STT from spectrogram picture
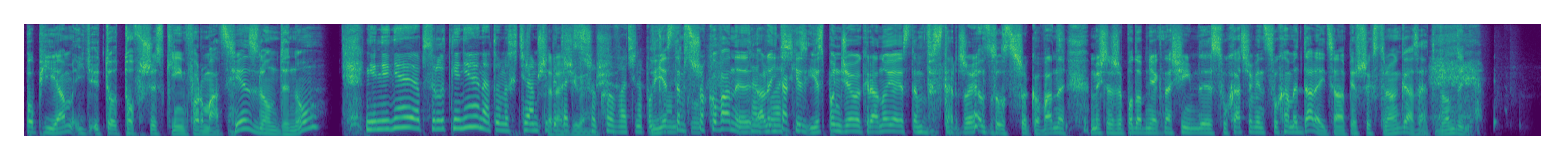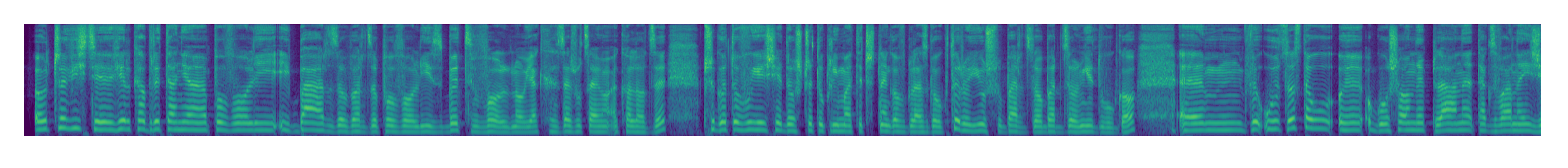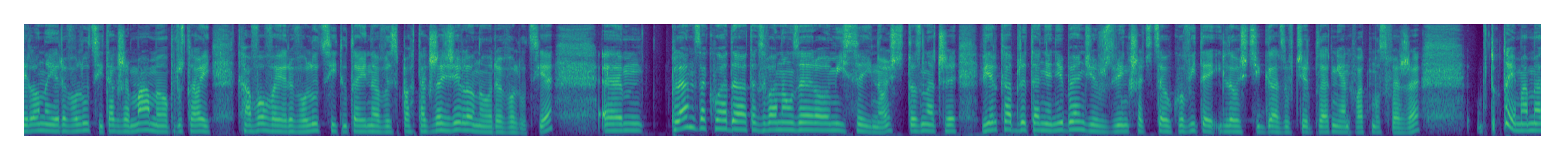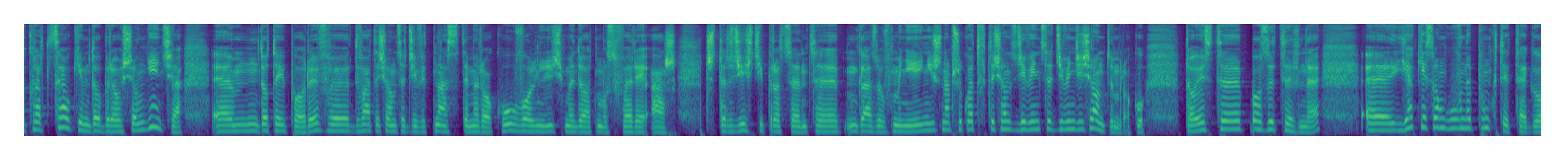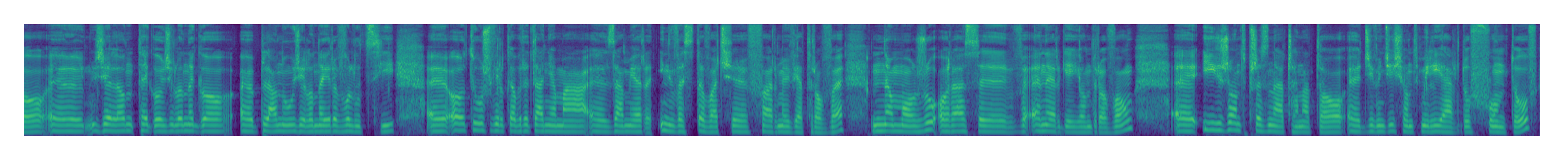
popijam to, to wszystkie informacje z Londynu? Nie, nie, nie, absolutnie nie, natomiast chciałam ciebie tak zszokować na początku. Jestem zszokowany, Tak, ale i tak właśnie. jest, jest poniedziałek rano, ja jestem wystarczająco zszokowany. Myślę, że podobnie jak nasi słuchacze, więc słuchamy dalej, co na pierwszych stronach gazet w Londynie. Oczywiście Wielka Brytania powoli i bardzo, bardzo powoli, zbyt wolno, jak zarzucają ekolodzy, przygotowuje się do szczytu klimatycznego w Glasgow, który już bardzo, bardzo niedługo. Został e, ogłoszony plan tak zwanej zielonej rewolucji, także mamy oprócz tej kawowej rewolucji tutaj na Wyspach także zieloną rewolucję. Plan zakłada tak zwaną zeroemisyjność, to znaczy Wielka Brytania nie będzie już zwiększać całkowitej ilości gazów cieplarnianych w atmosferze. Tutaj mamy akurat całkiem dobre osiągnięcia. Do tej pory w 2019 roku uwolniliśmy do atmosfery aż 40% gazów mniej niż na przykład w 1990 roku. To jest e, pozytywne. E, Jakie są główne punkty tego, e, tego zielonego planu, zielonej rewolucji? Otóż Wielka Brytania ma e, zamiar inwestować e, w farmy wiatrowe na morzu oraz e, w energię jądrową e, i rząd przeznacza na to e, 90 miliardów funtów.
